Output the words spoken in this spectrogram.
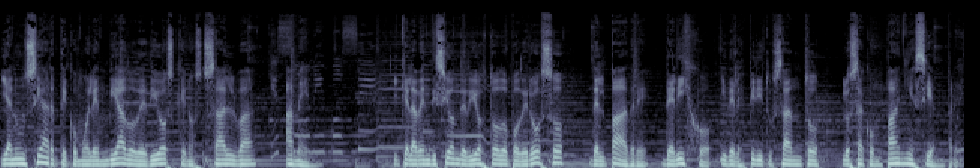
y anunciarte como el enviado de Dios que nos salva. Amén. y que la bendición de Dios Todopoderoso, del Padre, del Hijo y del Espíritu Santo los acompañe siempre.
